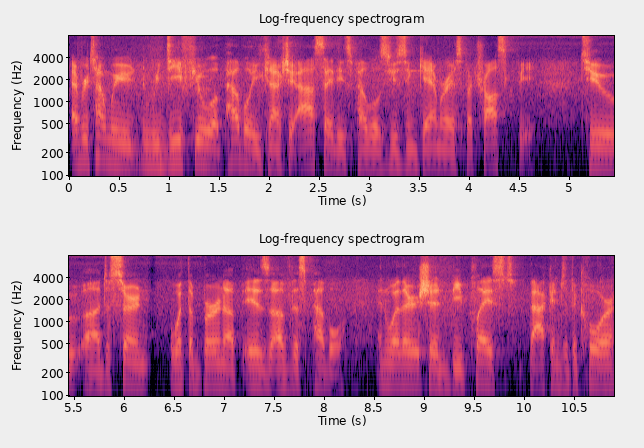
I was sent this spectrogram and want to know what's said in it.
Every time we, we defuel a pebble, you can actually assay these pebbles using gamma ray spectroscopy to uh, discern what the burnup is of this pebble. and whether it should be placed back into the core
